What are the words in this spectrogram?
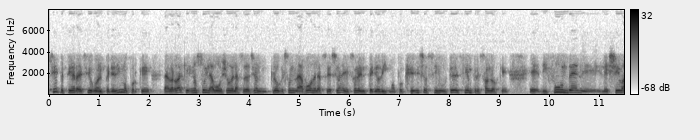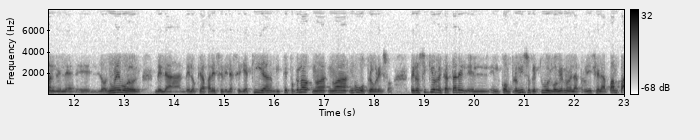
siempre estoy agradecido con el periodismo porque la verdad que no soy la voz yo de la asociación, creo que son la voz de la asociación y son el periodismo, porque ellos sí, ustedes siempre son los que eh, difunden, eh, les llevan eh, lo nuevo de, la, de lo que aparece de la celiaquía, ¿viste? Porque no, no, no, hubo progreso. Pero sí quiero rescatar el, compromiso que tuvo el gobierno de la provincia de La Pampa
